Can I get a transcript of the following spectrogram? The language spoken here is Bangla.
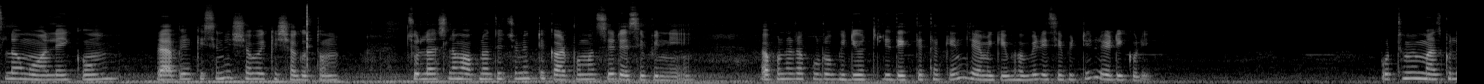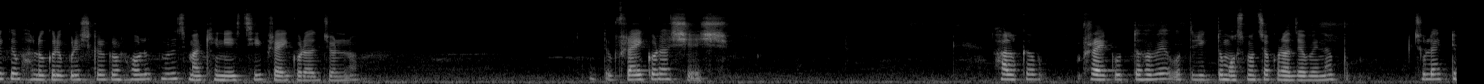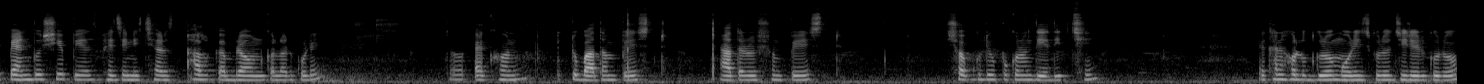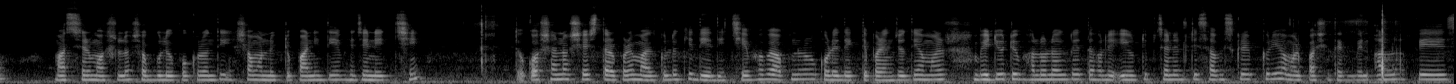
আসসালামু আলাইকুম। রাবিয়া কিচেনের সবাইকে স্বাগতম। চলে আসলাম আপনাদের জন্য একটি কার্পো মাছের রেসিপি নিয়ে। আপনারা পুরো ভিডিওটি দেখতে থাকেন যে আমি কীভাবে রেসিপিটি রেডি করি। প্রথমে মাছগুলিকে ভালো করে পরিষ্কার করে হলুদ মরিচ মাখিয়ে নিয়েছি ফ্রাই করার জন্য। তো ফ্রাই করা শেষ। হালকা ফ্রাই করতে হবে, অতিরিক্ত মশমচা করা যাবে না। চুলা একটি প্যান বসিয়ে পেঁয়াজ ভেজে নিচ্ছে আর হালকা ব্রাউন কালার করে। তো এখন একটু বাদাম পেস্ট, আদা রসুন পেস্ট, সবগুলি উপকরণ দিয়ে দিচ্ছি। এখানে হলুদ গুঁড়ো, মরিচ গুঁড়ো, জিরের গুঁড়ো, মাছের মশলা, সবগুলি উপকরণ দিয়ে সামান্য একটু পানি দিয়ে ভেজে নিচ্ছি। তো কষানো শেষ, তারপরে মাছগুলোকে দিয়ে দিচ্ছি। এভাবে আপনারাও করে দেখতে পারেন। যদি আমার ভিডিওটি ভালো লাগলে তাহলে ইউটিউব চ্যানেলটি সাবস্ক্রাইব করিয়ে আমার পাশে থাকবেন। আল্লাহ হাফেজ।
